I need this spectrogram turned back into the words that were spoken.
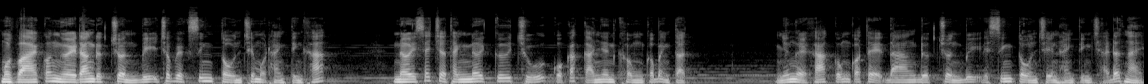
Một vài con người đang được chuẩn bị cho việc sinh tồn trên một hành tinh khác, nơi sẽ trở thành nơi cư trú của các cá nhân không có bệnh tật những người khác cũng có thể đang được chuẩn bị để sinh tồn trên hành tinh trái đất này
